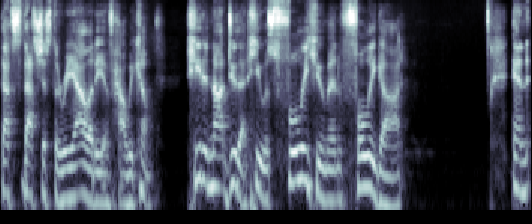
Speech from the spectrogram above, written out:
That's, that's just the reality of how we come. He did not do that. He was fully human, fully God. And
